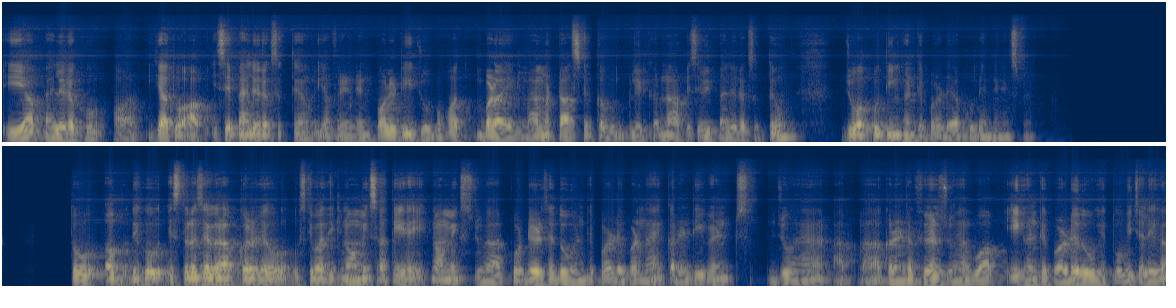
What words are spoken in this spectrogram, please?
ये आप पहले रखो और या तो आप इसे पहले रख सकते हो या फिर इंडियन पॉलिटी जो बहुत बड़ा एक मेहमत टास्क है कंप्लीट करना, आप इसे भी पहले रख सकते हो। जो आपको तीन घंटे पर डे आपको देने हैं इसमें। तो अब देखो, इस तरह से अगर आप कर रहे हो, उसके बाद इकोनॉमिक्स आती है। इकोनॉमिक्स जो है आपको डेढ़ से दो घंटे पर डे पढ़ना है। करंट इवेंट्स जो हैं, आप करंट अफेयर्स जो हैं, वो आप एक घंटे पर डे दोगे तो भी चलेगा।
